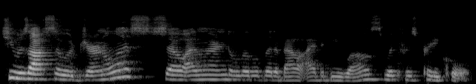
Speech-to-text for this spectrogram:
she was also a journalist. So I learned a little bit about Ida B. Wells, which was pretty cool.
